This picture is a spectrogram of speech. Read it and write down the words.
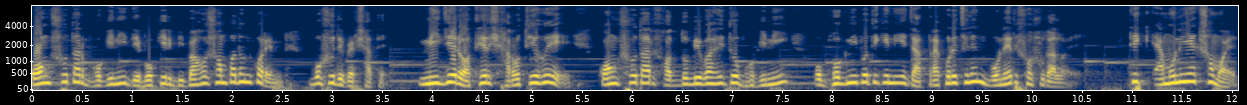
কংস তার ভগিনী দেবকীর বিবাহ সম্পাদন করেন বসুদেবের সাথে। নিজে রথের সারথি হয়ে কংস তার সদ্যবিবাহিত ভগিনী ও ভগ্নিপতিকে নিয়ে যাত্রা করেছিলেন বনের শ্বশুরালয়ে। ঠিক এমনই এক সময়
